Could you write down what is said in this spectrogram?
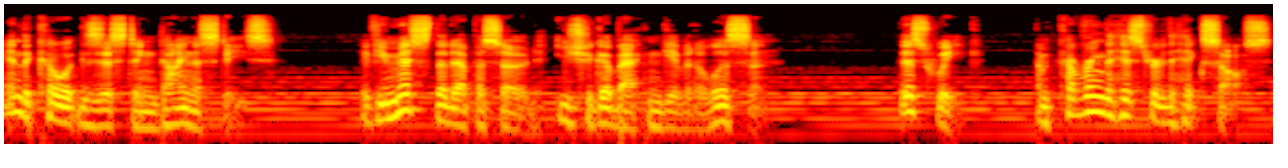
and the coexisting dynasties. If you missed that episode, you should go back and give it a listen. This week, I'm covering the history of the Hyksos,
